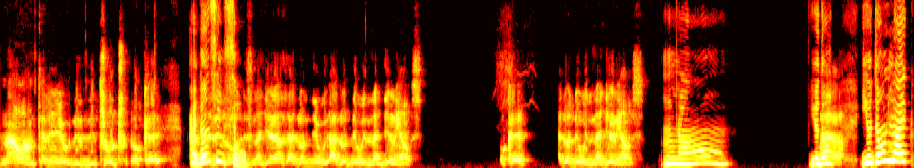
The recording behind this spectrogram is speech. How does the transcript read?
Now I'm telling you the, the truth, okay? I don't think so. Nigerians, I don't deal with, I don't deal with Nigerians. Okay? I don't deal with Nigerians. No. You don't Ah. you don't like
